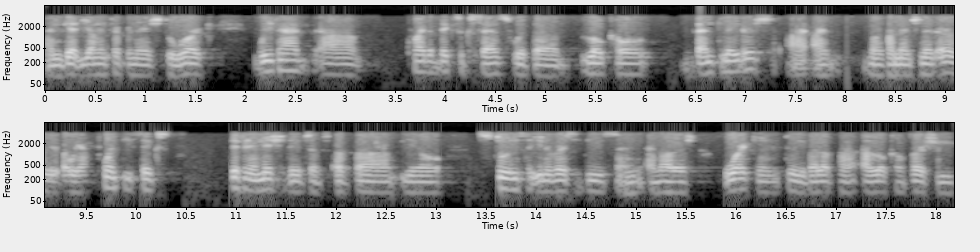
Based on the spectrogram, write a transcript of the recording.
and get young entrepreneurs to work. We've had uh, quite a big success with uh, local ventilators. I don't know if I mentioned it earlier, but we have 26 different initiatives of you know, students at universities and others working to develop a local version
